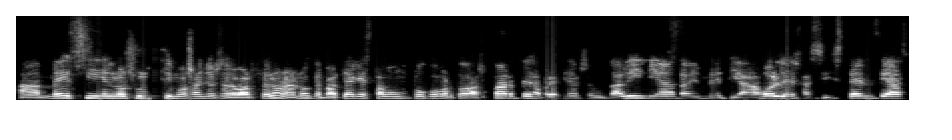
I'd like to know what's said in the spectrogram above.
a Messi en los últimos años en el Barcelona, ¿no? Que parecía que estaba un poco por todas partes, aparecía en segunda línea, también metía goles, asistencias.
